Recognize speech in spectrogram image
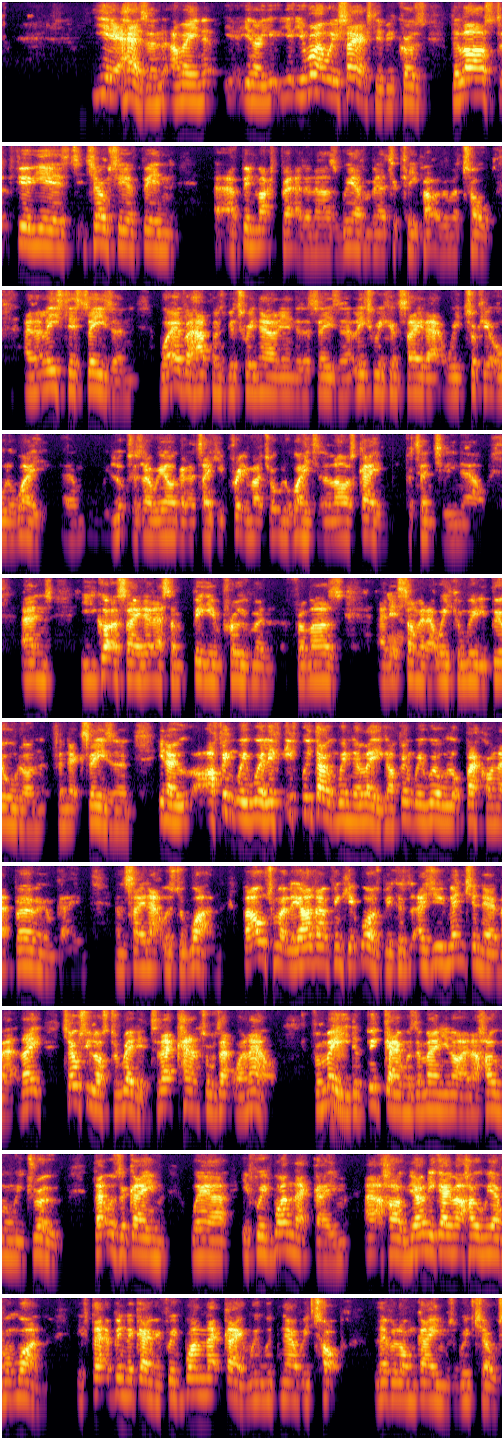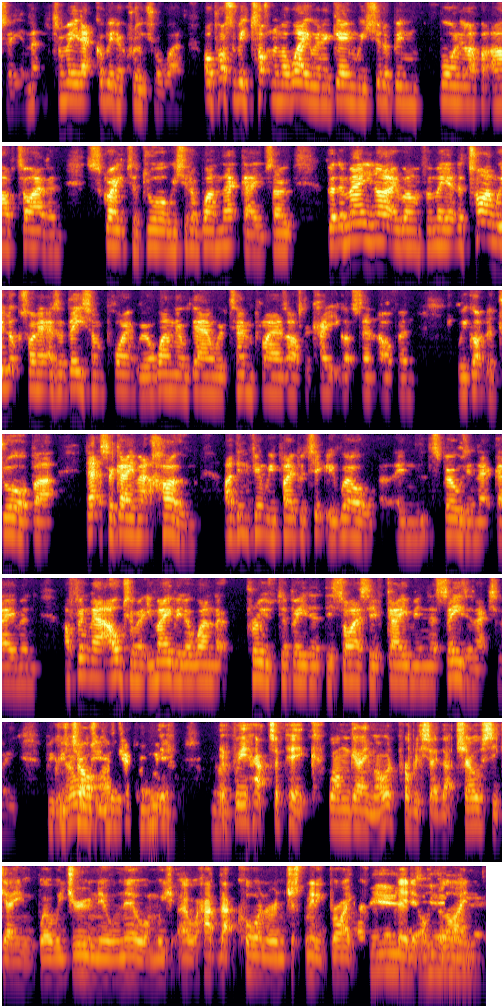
Yeah, it has, and I mean, you know, you, you're right what you say actually, because the last few years Chelsea have been have been much better than us. We haven't been able to keep up with them at all, and at least this season, whatever happens between now and the end of the season, at least we can say that we took it all away. way. Um, it looks as though we are going to take it pretty much all the way to the last game potentially now, and you've got to say that that's a big improvement from us. And it's something that we can really build on for next season. And you know, I think we will. If, if we don't win the league, I think we will look back on that Birmingham game and say that was the one. But ultimately, I don't think it was because, as you mentioned there, Matt, they Chelsea lost to Reading, so that cancels that one out. For me, the big game was the Man United at home when we drew. That was a game where if we'd won that game at home, the only game at home we haven't won, If that had been the game, if we'd won that game, we would now be top level on games with Chelsea. And that, to me, that could be the crucial one. Or possibly Tottenham away when, again, we should have been 4 0 up at half time and scraped a draw. We should have won that game. So, but the Man United one for me, at the time, we looked on it as a decent point. We were 1 0 down with 10 players after Katie got sent off and we got the draw. But that's a game at home. I didn't think we played particularly well in spells in that game, and I think that ultimately may be the one that proves to be the decisive game in the season, actually, because You know Chelsea what? just kept on winning. If we had to pick one game, I would probably say that Chelsea game where we drew nil nil and we uh, had that corner and just Millie Bright Yeah, cleared it off the line. yeah.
